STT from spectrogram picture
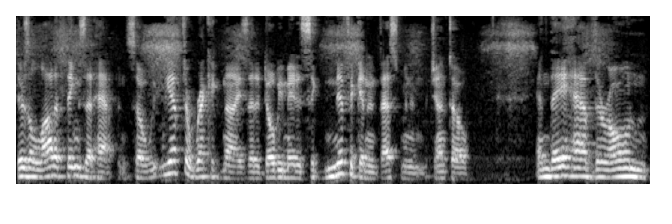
there's a lot of things that happen. So we, we have to recognize that Adobe made a significant investment in Magento, and they have their own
